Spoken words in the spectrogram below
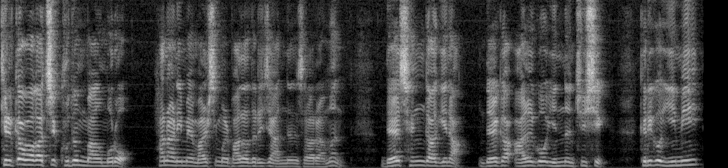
길가와 같이 굳은 마음으로 하나님의 말씀을 받아들이지 않는 사람은 내 생각이나 내가 알고 있는 지식 그리고 이미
